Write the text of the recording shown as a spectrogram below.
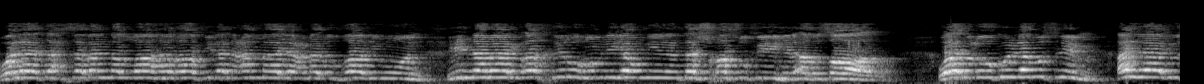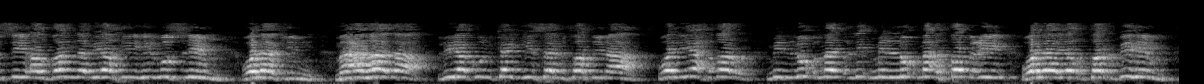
ولا تحسبن الله غافلا عما يعمل الظالمون. إنما يؤخرهم ليوم تشخص فيه الأبصار. وادعو كل مسلم ألا يسيء الظن بأخيه المسلم. ولكن مع هذا ليكن كيسا فطنا. وليحذر من لؤمة من لؤمة الطبع ولا يغتر بهم.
